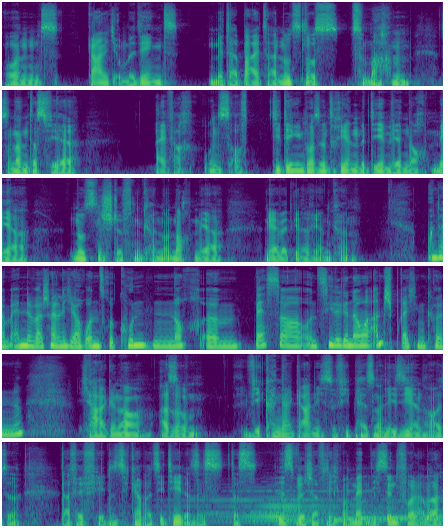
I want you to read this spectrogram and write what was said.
und gar nicht unbedingt Mitarbeiter nutzlos zu machen, sondern dass wir einfach uns auf die Dinge konzentrieren, mit denen wir noch mehr Nutzen stiften können und noch mehr Mehrwert generieren können. Und am Ende wahrscheinlich auch unsere Kunden noch ähm, besser und zielgenauer ansprechen können. Ne? Ja, genau. Also wir können ja gar nicht so viel personalisieren heute. Dafür fehlt uns die Kapazität. Also das, das ist wirtschaftlich im Moment nicht sinnvoll, aber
